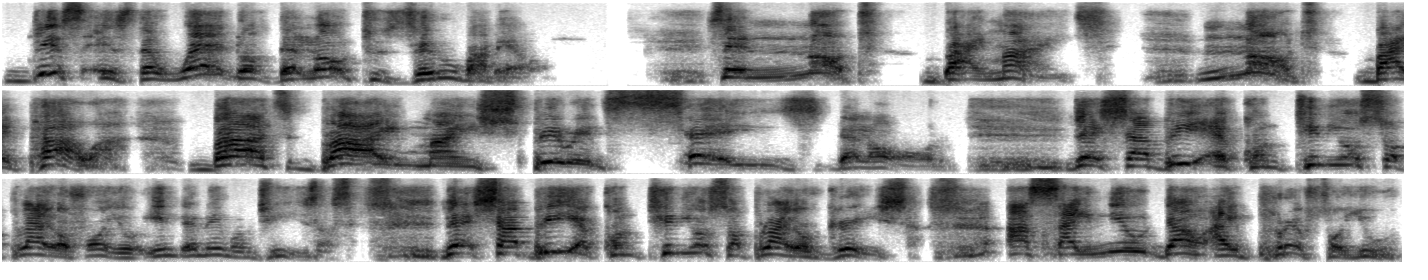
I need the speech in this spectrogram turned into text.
This is the word of the Lord to Zerubbabel. Say, not by might, not by power, but by my spirit, says the Lord. There shall be a continuous supply of oil in the name of Jesus. There shall be a continuous supply of grace. As I kneel down, I pray for you.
